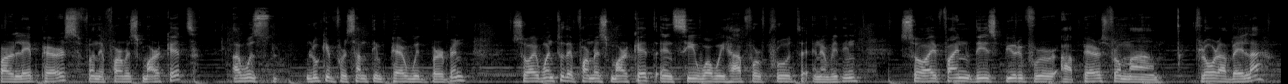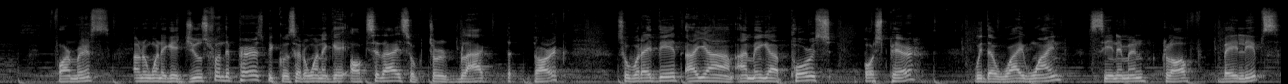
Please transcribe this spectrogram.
Bartlett pears from the farmer's market. I was looking for something paired with bourbon, so I went to the farmer's market and see what we have for fruit and everything. So I find these beautiful uh, pears from um, Flora Bella farmers. I don't want to get juice from the pears because I don't want to get oxidized or turn black, dark. So what I did, I, um, I made a posh, posh pear with a white wine, cinnamon, clove, bay leaves.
